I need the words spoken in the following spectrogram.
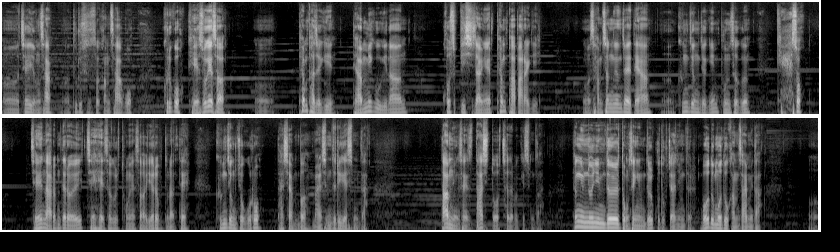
어, 제 영상 어, 들으셔서 감사하고 그리고 계속해서 어, 편파적인 대한민국이 낳은 코스피 시장의 편파 바라기 어, 삼성전자에 대한 어, 긍정적인 분석은 계속 제 나름대로의 제 해석을 통해서 여러분들한테 긍정적으로 다시 한번 말씀드리겠습니다. 다음 영상에서 다시 또 찾아뵙겠습니다. 형님, 누님들, 동생님들, 구독자님들 모두 모두 감사합니다. 어,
